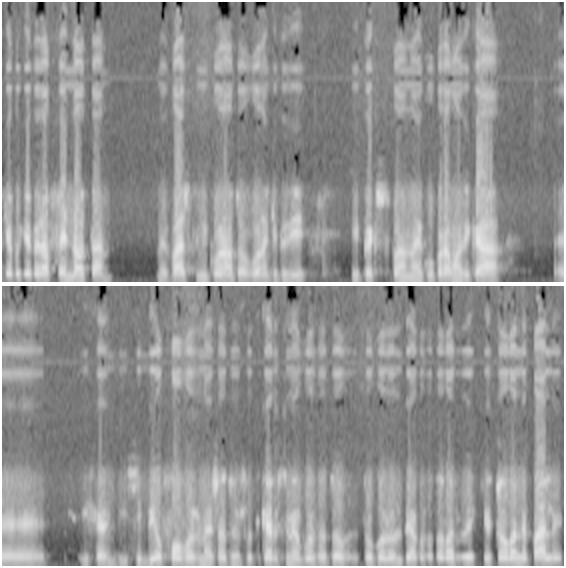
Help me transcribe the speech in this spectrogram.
και από εκεί πέρα φαινόταν με βάση την εικόνα του αγώνα και επειδή οι παίκτες του Παναθηναϊκού πραγματικά ε, είχε, είχε μπει ο φόβος μέσα τους ότι κάποια στιγμή τον το, το γκολ Ολυμπιακός θα το βάλει και το έβαλε πάλι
